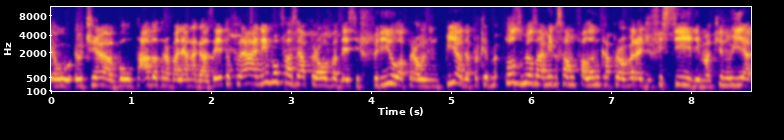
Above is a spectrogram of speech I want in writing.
eu, eu tinha voltado a trabalhar na Gazeta, eu falei, ah, nem vou fazer a prova desse frila pra Olimpíada, porque todos os meus amigos estavam falando que a prova era dificílima, que não ia,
